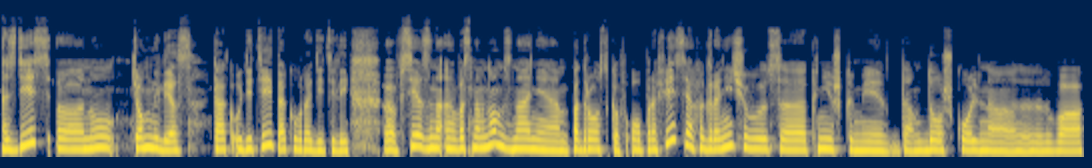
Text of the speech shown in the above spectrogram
А здесь, э, ну, темный лес, как у детей, так и у родителей. Э, все в основном знания подростков о профессиях ограничиваются книжками там, до школьного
